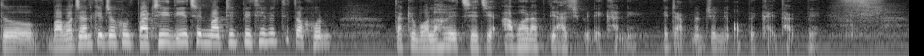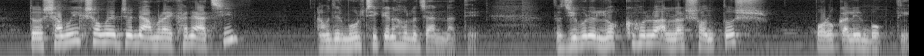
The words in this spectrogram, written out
তো বাবাজানকে যখন পাঠিয়ে দিয়েছেন মাটির পৃথিবীতে, তখন তাকে বলা হয়েছে যে আবার আপনি আসবেন এখানে। এটা আপনার জন্য অপেক্ষায় থাকবে। তো সাময়িক সময়ের জন্য আমরা এখানে আছি। আমাদের মূল ঠিকানা হলো জান্নাতে। তো জীবনের লক্ষ্য হলো আল্লাহর সন্তোষ, পরকালীন মুক্তি।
